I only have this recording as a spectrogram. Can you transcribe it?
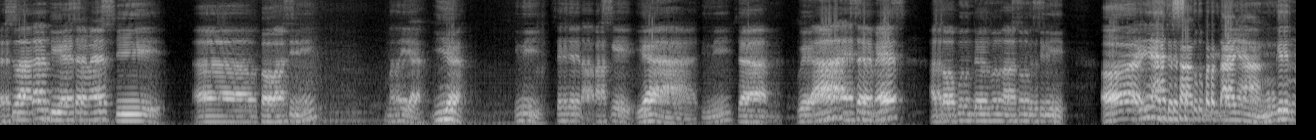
ya silahkan di SMS di eh, bawah sini. Mana ya? Iya. Ini saya cetak pakai ya ini bisa WA SMS ataupun telepon langsung ke sini. Eh, ini ada satu pertanyaan. Mungkin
